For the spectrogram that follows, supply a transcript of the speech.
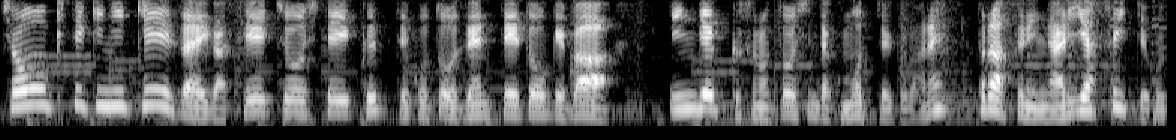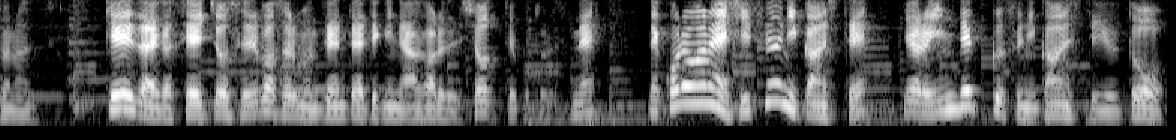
長期的に経済が成長していくってことを前提とおけば、インデックスの投資信託持っておけばね、プラスになりやすいということなんですよ。経済が成長すればそれも全体的に上がるでしょっていうことですね。で、これはね、指数に関して、いわゆるインデックスに関して言うと、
